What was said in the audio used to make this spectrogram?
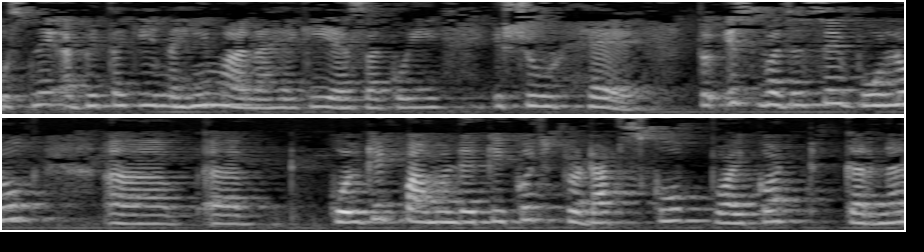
उसने अभी तक ये नहीं माना है कि ऐसा कोई इशू है। तो इस वजह से वो लोग कोलगेट पामोडर के कुछ प्रोडक्ट्स को बॉयकॉट करना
